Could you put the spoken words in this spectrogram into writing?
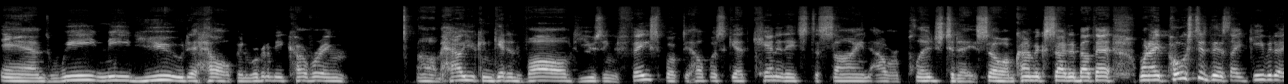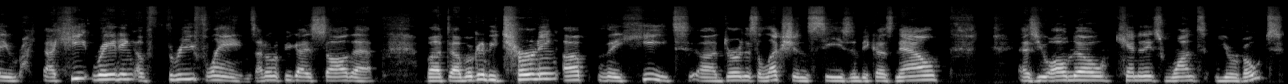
and we need you to help. And we're going to be covering um, how you can get involved using Facebook to help us get candidates to sign our pledge today. So I'm kind of excited about that. When I posted this, I gave it a, a heat rating of three flames. I don't know if you guys saw that, but uh, we're going to be turning up the heat uh, during this election season because now, as you all know, candidates want your vote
